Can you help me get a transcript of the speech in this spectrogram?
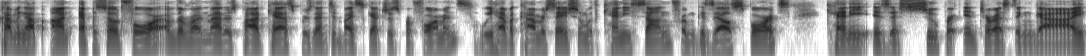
Coming up on episode four of the Run Matters podcast, presented by Skechers Performance, we have a conversation with Kenny Sung from Gazelle Sports. Kenny is a super interesting guy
